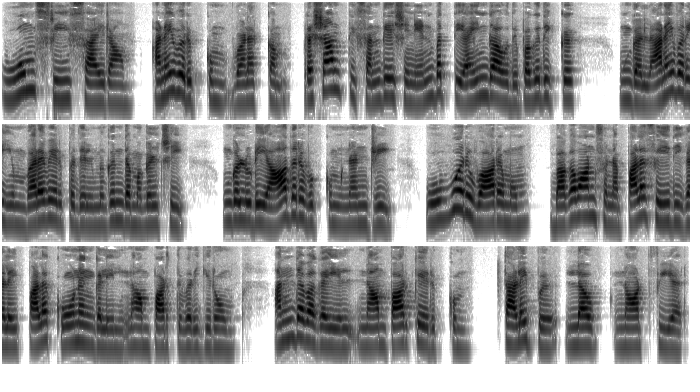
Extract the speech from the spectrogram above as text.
ஓம் ஸ்ரீ சாய்ராம். அனைவருக்கும் வணக்கம். பிரசாந்தி சந்தேஷின் எண்பத்தி ஐந்தாவது பகுதிக்கு உங்கள் அனைவரையும் வரவேற்பதில் மிகுந்த மகிழ்ச்சி. உங்களுடைய ஆதரவுக்கும் நன்றி. ஒவ்வொரு வாரமும் பகவான் சொன்ன பல செய்திகளை பல கோணங்களில் நாம் பார்த்து வருகிறோம். அந்த வகையில் நாம் பார்க்க இருக்கும் தலைப்பு லவ் நாட் ஃபியர்.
